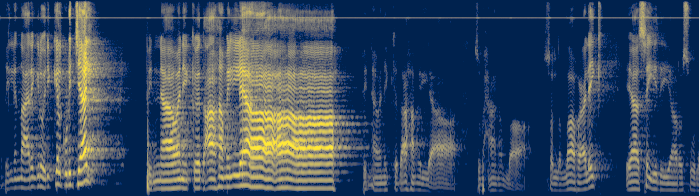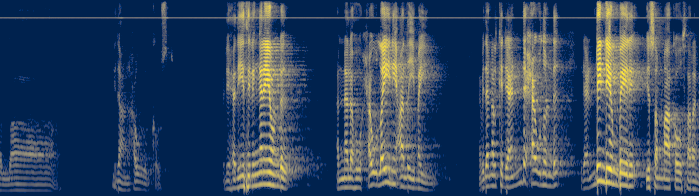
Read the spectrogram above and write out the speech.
അതിൽ നിന്ന് ആരെങ്കിലും ഒരിക്കൽ കുടിച്ചാൽ പിന്നെ അവനിക്ക് ദാഹമില്ല. പിന്നെ അവനിക്ക് ദാഹമില്ല. സുബ്ഹാനല്ലാ. സല്ലല്ലാഹു അലൈക്ക് ഇതാണ് ഹൗദുൽ കൗസർ. ഒരു ഹദീസിൽ ഇങ്ങനെയുണ്ട്. അന്നലഹു ഹൗലൈനി അലീമൈൻ നബിതങ്ങൾക്ക് രണ്ട് ഹൗദുണ്ട്. രണ്ടിന്റെയും പേര് യുസമ്മ കൗസറൻ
